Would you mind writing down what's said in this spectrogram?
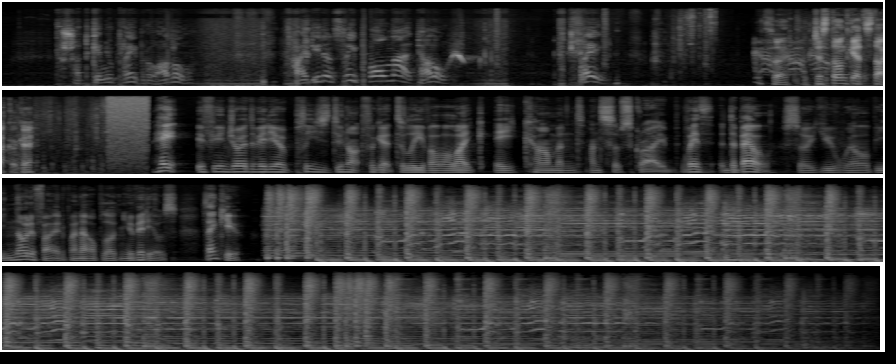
Shut. Can you play, bro? Hello. I didn't sleep all night. Hello. Play. So just don't get stuck, okay? Hey, if you enjoyed the video, please do not forget to leave a like, a comment, and subscribe with the bell so you will be notified when I upload new videos. Thank you.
